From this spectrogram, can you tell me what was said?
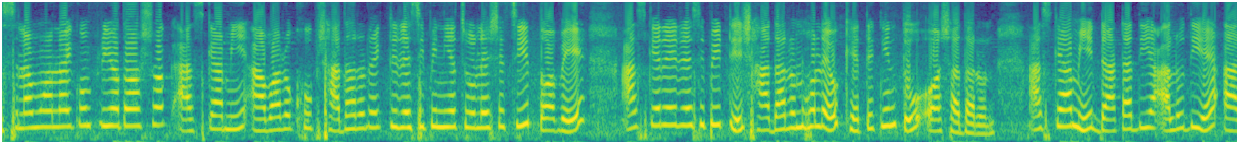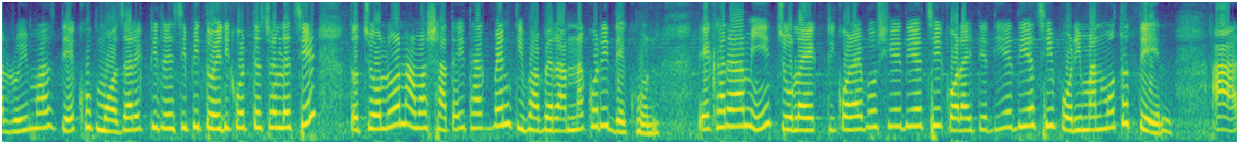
আসসালামু আলাইকুম, প্রিয় দর্শক। আজকে আমি আবারও খুব সাধারণ একটি রেসিপি নিয়ে চলে এসেছি। তবে আজকের এই রেসিপিটি সাধারণ হলেও খেতে কিন্তু অসাধারণ। আজকে আমি ডাটা দিয়ে আলু দিয়ে আর রুই মাছ দিয়ে খুব মজার একটি রেসিপি তৈরি করতে চলেছি। তো চলুন, আমার সাথেই থাকবেন, কীভাবে রান্না করি দেখুন। এখানে আমি চুলায় একটি কড়াই বসিয়ে দিয়েছি, কড়াইতে দিয়ে দিয়েছি পরিমাণ মতো তেল। আর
